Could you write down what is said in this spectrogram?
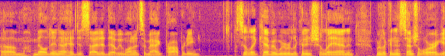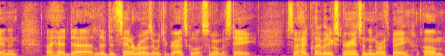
um, Melody and I had decided that we wanted some ag property. So, like Kevin, we were looking in Chelan and we are looking in Central Oregon. And I had uh, lived in Santa Rosa, went to grad school at Sonoma State. So I had quite a bit of experience in the North Bay. Um,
